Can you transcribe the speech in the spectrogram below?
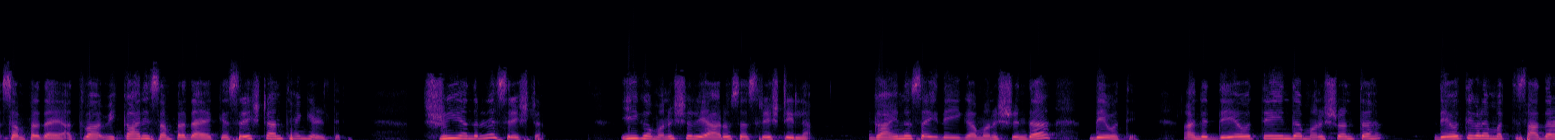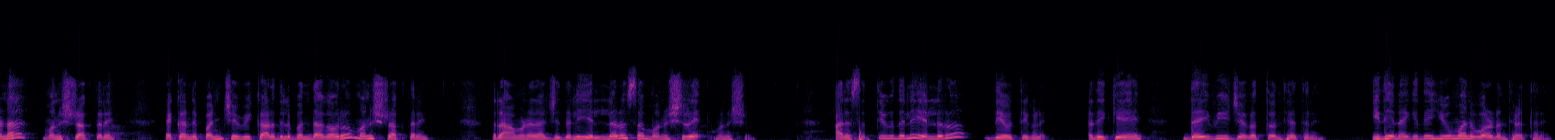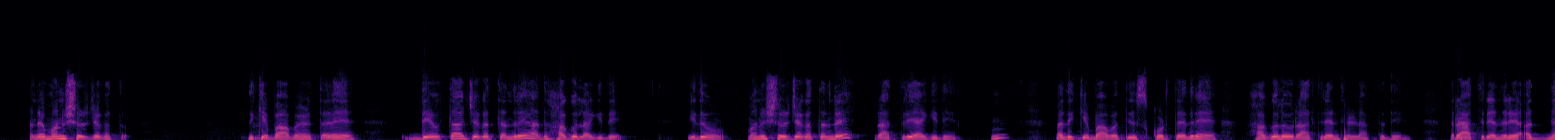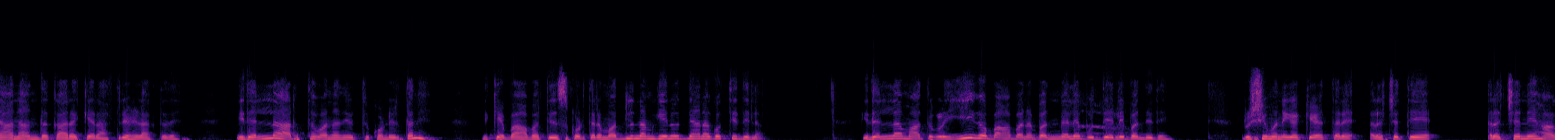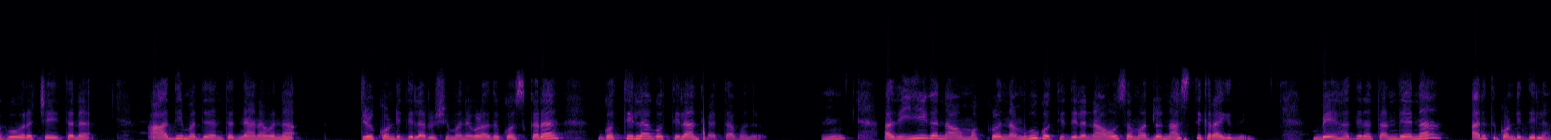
ಸಂಪ್ರದಾಯ ಅಥವಾ ವಿಕಾರಿ ಸಂಪ್ರದಾಯಕ್ಕೆ ಶ್ರೇಷ್ಠ ಅಂತ ಹೆಂಗೆ ಹೇಳ್ತೀರಿ? ಶ್ರೀ ಅಂದ್ರೆ ಶ್ರೇಷ್ಠ. ಈಗ ಮನುಷ್ಯರು ಯಾರೂ ಸಹ ಶ್ರೇಷ್ಠ ಇಲ್ಲ. ಗಾಯನ ಸಹ ಇದೆ ಈಗ ಮನುಷ್ಯರಿಂದ ದೇವತೆ. ಅಂದ್ರೆ ದೇವತೆಯಿಂದ ಮನುಷ್ಯರಂತ ದೇವತೆಗಳೇ ಮತ್ತೆ ಸಾಧಾರಣ ಮನುಷ್ಯರಾಗ್ತಾರೆ. ಯಾಕಂದ್ರೆ ಪಂಚ ವಿಕಾರದಲ್ಲಿ ಬಂದಾಗ ಅವರು ಮನುಷ್ಯರಾಗ್ತಾರೆ. ರಾವಣ ರಾಜ್ಯದಲ್ಲಿ ಎಲ್ಲರೂ ಸಹ ಮನುಷ್ಯರೇ ಮನುಷ್ಯರು. ಆದರೆ ಸತ್ಯುಗದಲ್ಲಿ ಎಲ್ಲರೂ ದೇವತೆಗಳೇ. ಅದಕ್ಕೆ ದೈವಿ ಜಗತ್ತು ಅಂತ ಹೇಳ್ತಾರೆ. ಇದೇನಾಗಿದೆ? ಹ್ಯೂಮನ್ ವರ್ಡ್ ಅಂತ ಹೇಳ್ತಾರೆ. ಅಂದ್ರೆ ಮನುಷ್ಯರ ಜಗತ್ತು. ಇದಕ್ಕೆ ಬಾಬಾ ಹೇಳ್ತಾರೆ, ದೇವತಾ ಜಗತ್ತಂದ್ರೆ ಅದು ಹಗಲಾಗಿದೆ. ಇದು ಮನುಷ್ಯರ ಜಗತ್ತಂದ್ರೆ ರಾತ್ರಿ ಆಗಿದೆ. ಹ್ಮ್? ಅದಕ್ಕೆ ಬಾಬಾ ತಿಳಿಸ್ಕೊಡ್ತಾ ಇದ್ರೆ, ಹಗಲು ರಾತ್ರಿ ಅಂತ ಹೇಳಲಾಗ್ತದೆ. ರಾತ್ರಿ ಅಂದ್ರೆ ಅಜ್ಞಾನ ಅಂಧಕಾರಕ್ಕೆ ರಾತ್ರಿ ಹೇಳಲಾಗ್ತದೆ. ಇದೆಲ್ಲ ಅರ್ಥವನ್ನ ನೀವು ತಿಳ್ಕೊಂಡಿರ್ತಾನೆ. ಇದಕ್ಕೆ ಬಾಬಾ ತಿಳಿಸ್ಕೊಡ್ತಾರೆ. ಮೊದಲು ನಮ್ಗೇನು ಜ್ಞಾನ ಗೊತ್ತಿದ್ದಿಲ್ಲ. ಇದೆಲ್ಲ ಮಾತುಗಳು ಈಗ ಬಾಬನ ಬಂದ್ಮೇಲೆ ಬುದ್ಧಿಯಲ್ಲಿ ಬಂದಿದೆ. ಋಷಿಮುನಿಗೆ ಕೇಳ್ತಾರೆ, ರಚತೆ, ರಚನೆ ಹಾಗೂ ರಚಯಿತನ ಆದಿ ಮಧ್ಯದಂತ ಜ್ಞಾನವನ್ನ ತಿಳ್ಕೊಂಡಿದ್ದಿಲ್ಲ ಋಷಿಮುನಿಗಳು. ಅದಕ್ಕೋಸ್ಕರ ಗೊತ್ತಿಲ್ಲ ಗೊತ್ತಿಲ್ಲ ಅಂತ ಹೇಳ್ತಾ ಬಂದ್ರು. ಹ್ಮ್? ಅದು ಈಗ ನಾವು ಮಕ್ಕಳು ನಮಗೂ ಗೊತ್ತಿದ್ದಿಲ್ಲ, ನಾವು ಸಹ ಮೊದಲು ನಾಸ್ತಿಕರಾಗಿದ್ವಿ. ಬೇಹದಿನ ತಂದೆಯನ್ನ ಅರಿತುಕೊಂಡಿದ್ದಿಲ್ಲ.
